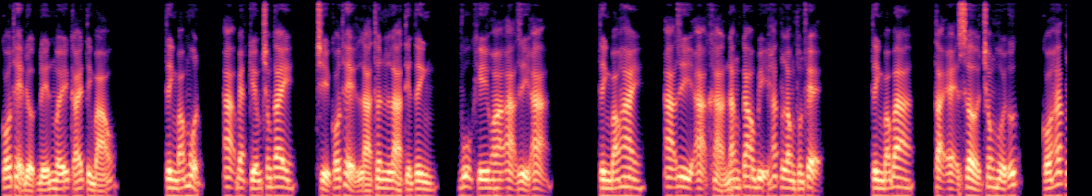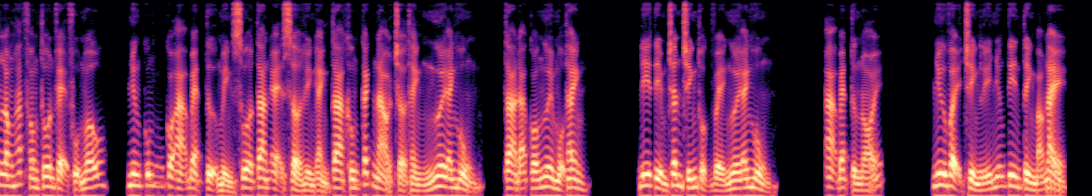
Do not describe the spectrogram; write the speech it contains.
có thể được đến mấy cái tình báo. Tình báo một, ạ bẹt kiếm trong tay, chỉ có thể là thân là tiên tinh, vũ khí hóa ạ gì ạ. Tình báo hai, ạ gì ạ khả năng cao bị hắc long thôn vệ tình báo ba tại hệ sở trong hồi ức, có hắc long hắc phong thôn vệ phụ mẫu, nhưng cũng có ạ bẹt tự mình xua tan hệ sở hình ảnh ta không cách nào trở thành ngươi anh hùng, ta đã có ngươi mộ thanh. Đi tìm chân chính thuộc về ngươi anh hùng. Ạ bẹt từng nói. Như vậy chỉnh lý những tin tình báo này,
